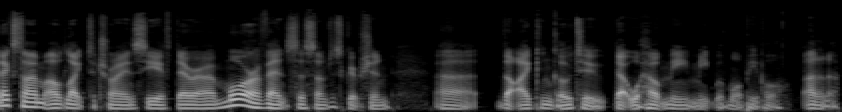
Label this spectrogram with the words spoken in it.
next time, I would like to try and see if there are more events of some description uh, that I can go to that will help me meet with more people. I don't know.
